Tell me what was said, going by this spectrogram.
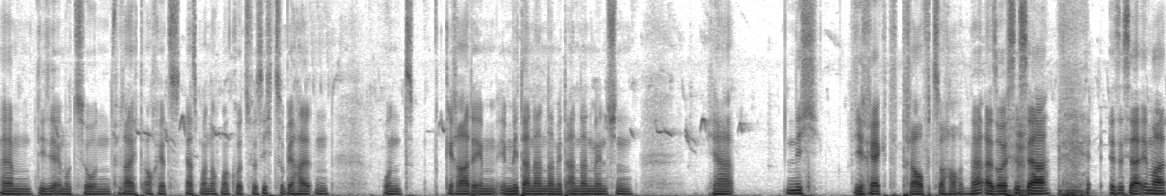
ähm, diese Emotionen vielleicht auch jetzt erstmal nochmal kurz für sich zu behalten und gerade im, im Miteinander mit anderen Menschen ja nicht direkt drauf zu hauen. Ne? Also es ist Mhm. ja, Mhm. es ist ja immer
